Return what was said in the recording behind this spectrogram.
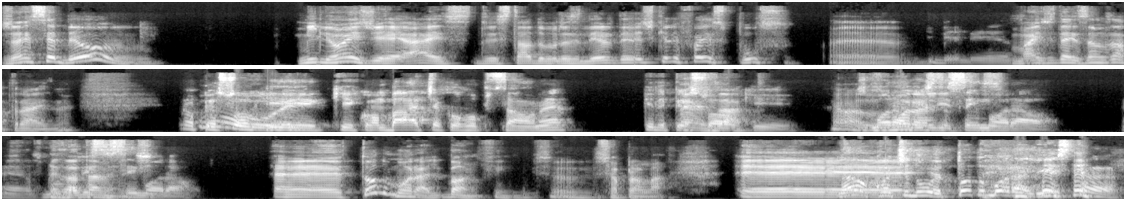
já recebeu milhões de reais do Estado brasileiro desde que ele foi expulso é, mais de 10 anos atrás, né? É o pessoal o... que, que combate a corrupção, né? Aquele é, pessoal é, que. Os, moralistas, moralistas, sem moral. É, os moralistas Exatamente. sem moral. É, todo moralista. Bom, enfim, deixa para lá. É... Não, continua. Todo moralista.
